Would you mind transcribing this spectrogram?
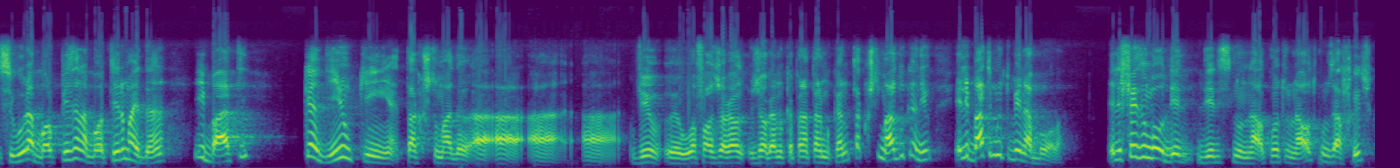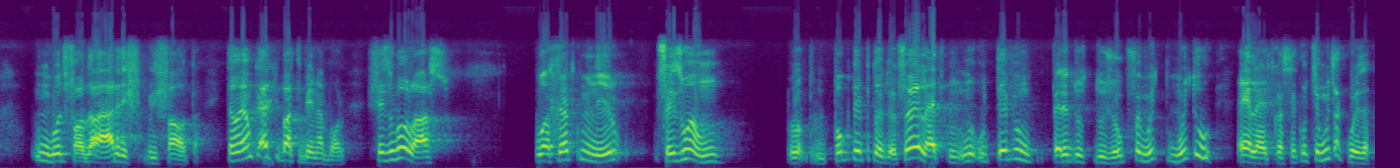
segura a bola, pisa na bola, tira o Maidana e bate. Candinho, que está acostumado a, a, a, a ver o Afogados jogar, jogar no Campeonato Pernambucano, está acostumado o Candinho. Ele bate muito bem na bola. Ele fez um gol dele, dele no, contra o Náutico, com os aflitos, um gol de fora da área de, de, falta. Então é um cara que bate bem na bola. Fez um golaço. O Atlético Mineiro fez um a um. Pouco tempo foi elétrico. Teve um período do, jogo que foi muito, muito elétrico. Assim, aconteceu muita coisa.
